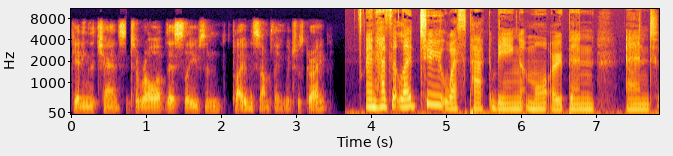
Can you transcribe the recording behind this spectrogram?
getting the chance to roll up their sleeves and play with something, which was great. And has it led to Westpac being more open and,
